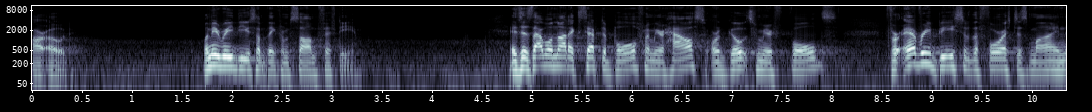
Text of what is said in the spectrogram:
are owed. Let me read to you something from Psalm 50. It says, I will not accept a bull from your house or goats from your folds, for every beast of the forest is mine,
